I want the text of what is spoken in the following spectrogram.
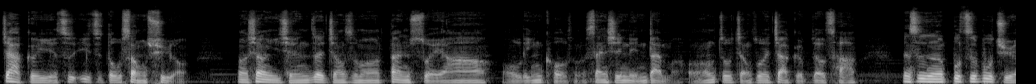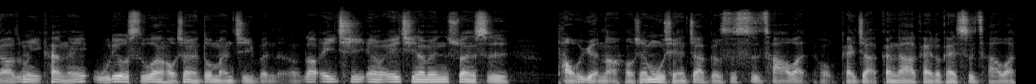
价格也是一直都上去哦。那像以前在讲什么淡水啊，哦，林口什么三星林淡嘛，好像都讲说价格比较差。但是呢，不知不觉啊，这么一看，哎，五六十万好像也都蛮基本的。到 A 七，因为 A 七那边算是桃园啦，好像目前的价格是四叉万哦，开价看大家开都开四叉万。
